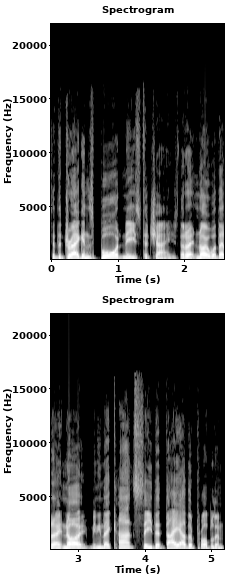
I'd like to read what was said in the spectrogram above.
Said the Dragons board needs to change. They don't know what they don't know, meaning they can't see that they are the problem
